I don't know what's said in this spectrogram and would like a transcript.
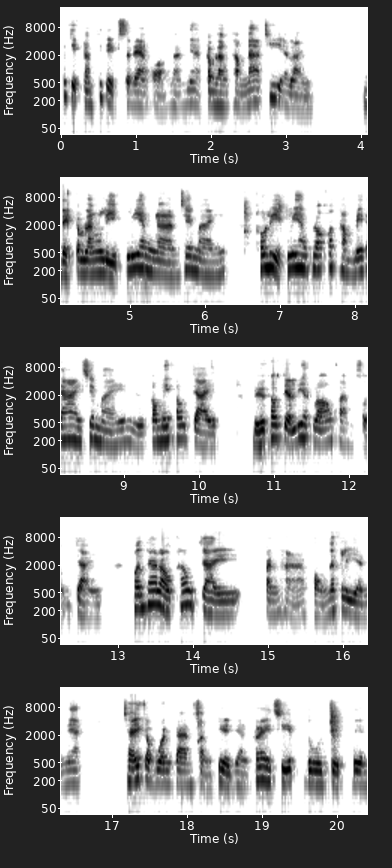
พฤติกรรมที่เด็กแสดงออกนั้นเนี่ยกำลังทำหน้าที่อะไร เด็กกำลังหลีกเลี่ยงงานใช่ไหมเขาหลีกเลี่ยงเพราะเขาทำไม่ได้ใช่ไหมหรือเขาไม่เข้าใจ หรือเขาจะเรียกร้องความสนใจ เพราะถ้าเราเข้าใจปัญหาของนักเรียนเนี่ย ใช้กระบวนการสังเกตอย่างใกล้ชิดดูจุดเด่น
